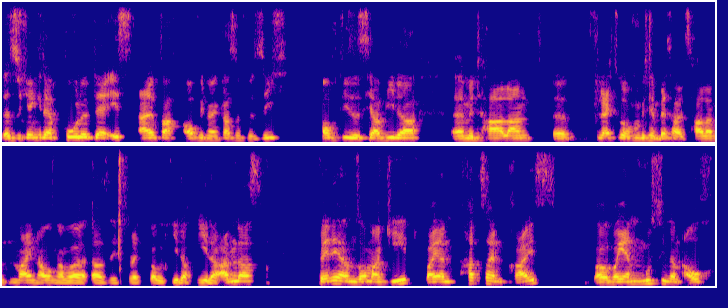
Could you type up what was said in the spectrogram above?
also ich denke, der Pole, der ist einfach auch in einer Klasse für sich auch dieses Jahr wieder äh, mit Haaland. Äh, vielleicht sogar noch ein bisschen besser als Haaland in meinen Augen, aber da sehe ich vielleicht, glaube ich, jeder, jeder anders. Wenn er im Sommer geht, Bayern hat seinen Preis, aber Bayern muss ihn dann auch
